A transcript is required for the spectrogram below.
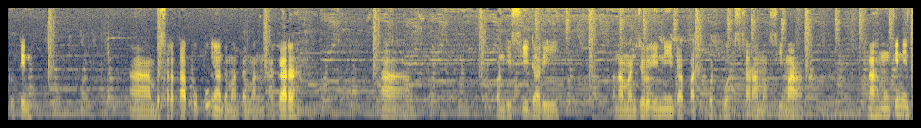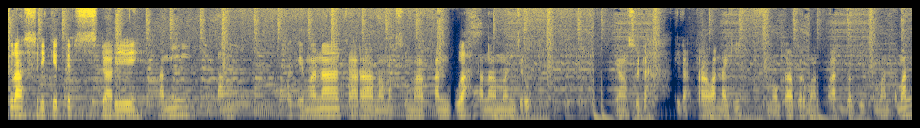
rutin uh, beserta pupuknya teman-teman agar kondisi dari tanaman jeruk ini dapat berbuah secara maksimal nah mungkin itulah sedikit tips dari kami tentang bagaimana cara memaksimalkan buah tanaman jeruk yang sudah tidak terawat lagi. Semoga bermanfaat bagi teman-teman.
